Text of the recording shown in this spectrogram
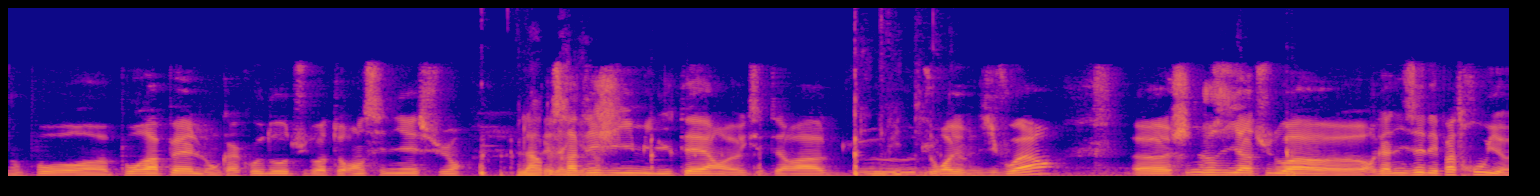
donc pour, euh, pour rappel, donc à Kodo, tu dois te renseigner sur L'art les de la guerre. stratégies militaires, euh, etc. du, royaume d'Ivoire. Euh, Shinjozia, tu dois euh, organiser des patrouilles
